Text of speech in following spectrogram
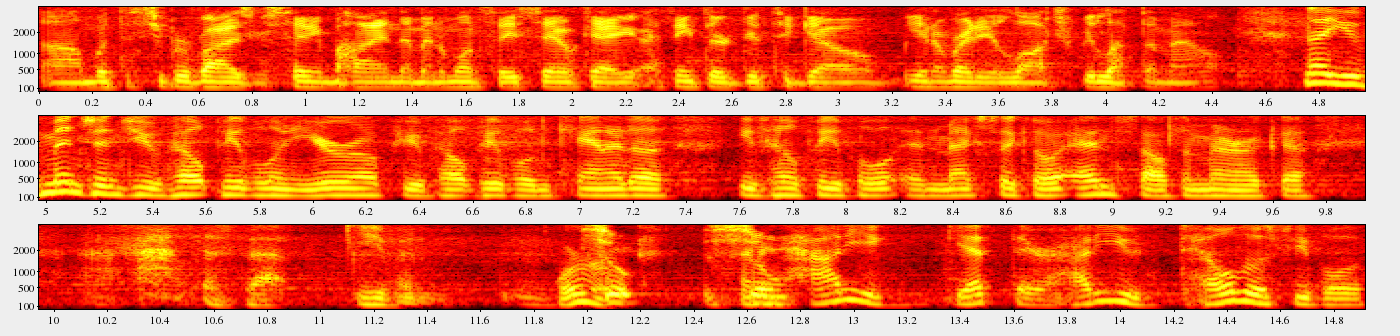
um, with the supervisor sitting behind them. And once they say, okay, I think they're good to go, you know, ready to launch, we let them out. Now, you've mentioned you've helped people in Europe, you've helped people in Canada, you've helped people in Mexico and South America. How does that even work? So- I so- mean, how do you get there? How do you tell those people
